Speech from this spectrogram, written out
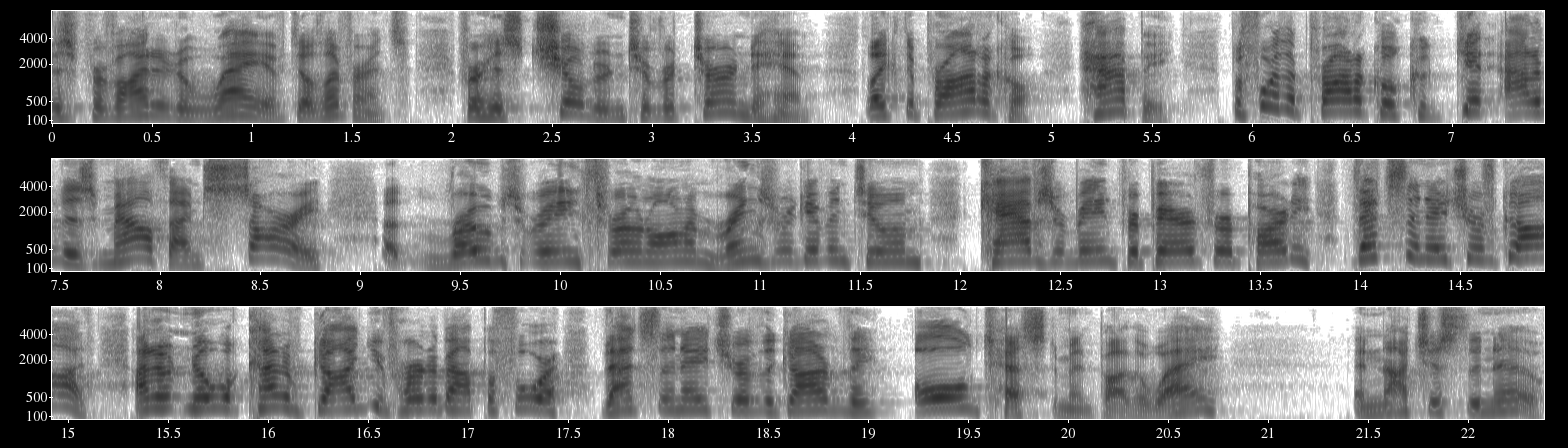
has provided a way of deliverance for his children to return to him, like the prodigal, happy. Before the prodigal could get out of his mouth, I'm sorry, uh, robes were being thrown on him, rings were given to him, calves were being prepared for a party. That's the nature of God. I don't know what kind of God you've heard about before. That's the nature of the God of the Old Testament, by the way, and not just the New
